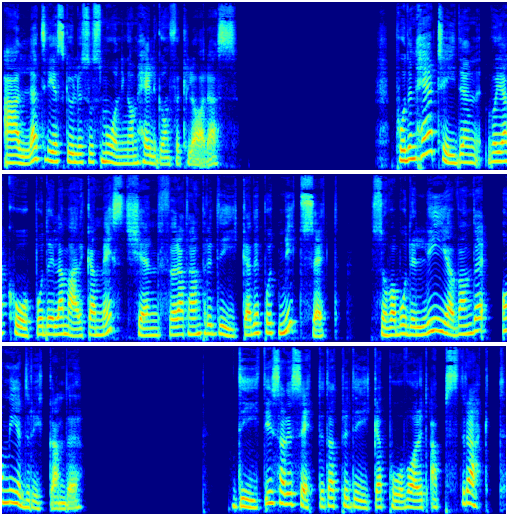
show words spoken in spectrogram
Alla tre skulle så småningom helgonförklaras. På den här tiden var Jacopo della Marca mest känd för att han predikade på ett nytt sätt som var både levande och medryckande. Ditis hade sättet att predika på varit abstrakt.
